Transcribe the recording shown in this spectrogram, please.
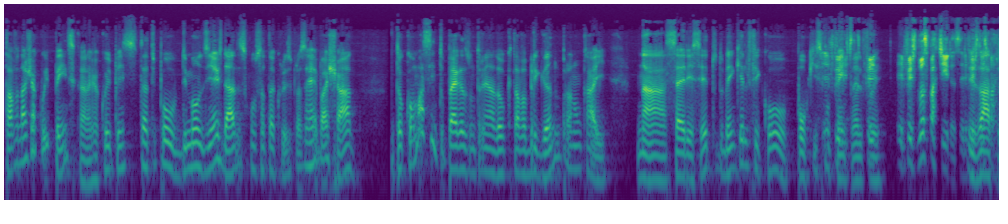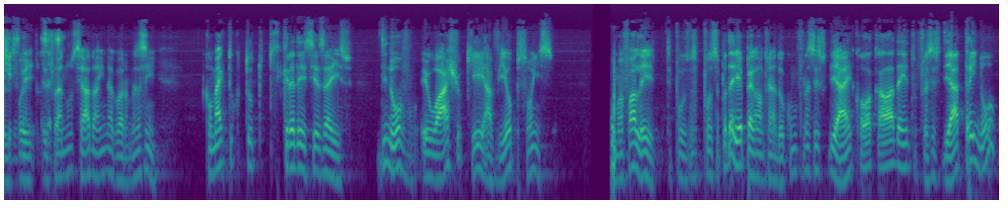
tava na Jacuipense, cara. Jacuipense tá tipo de mãozinhas dadas com Santa Cruz para ser rebaixado. Então, como assim tu pegas um treinador que tava brigando para não cair na Série C? Tudo bem que ele ficou pouquíssimo ele tempo, fez, né? Ele foi ele fez duas partidas. Ele fez Exato, partidas, ele foi, né, ele foi anunciado ainda agora. Mas assim, como é que tu, tu, tu te credencias a isso? de novo, eu acho que havia opções. Como eu falei, tipo, você poderia pegar um treinador como Francisco Diá e colocar lá dentro. Francisco Diá treinou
